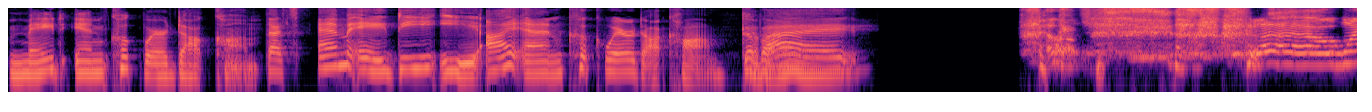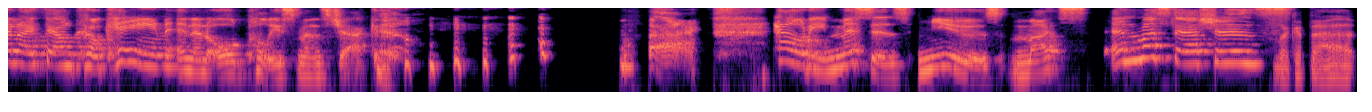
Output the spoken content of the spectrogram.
madeincookware.com. That's M A D E I N cookware.com. Goodbye. Okay. Uh, when I found cocaine in an old policeman's jacket. Howdy, Mrs. Muse, mutts, and mustaches. Look at that.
